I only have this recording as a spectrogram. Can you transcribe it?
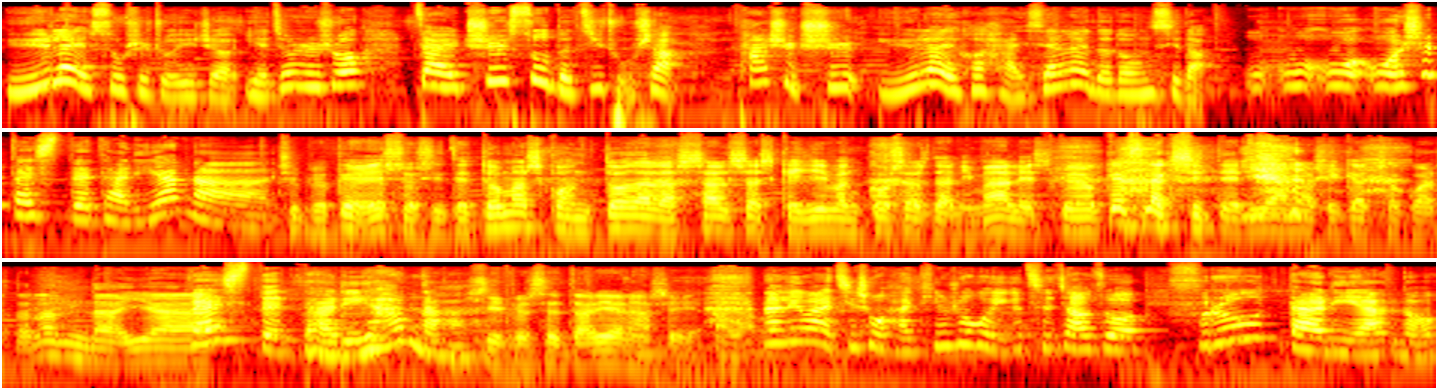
鱼类素食主义者，也就是说，在吃素的基础上，它是吃鱼类和海鲜类的东西的。我我我我是 b e t a i a n a Sí, pero qué eso, si te tomas con todas las salsas que llevan cosas de animales. Pero qué flexitariano c h o c a r t a n d a ya. e t a r i a n a Sí, e t a i a n a sí. 那另外，其实我还听说过一个词叫做 fruitariano。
